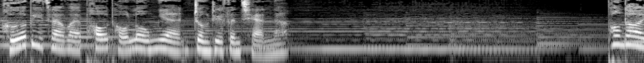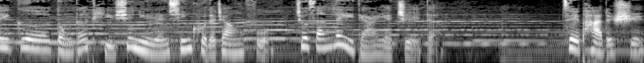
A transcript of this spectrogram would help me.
何必在外抛头露面挣这份钱呢？碰到一个懂得体恤女人辛苦的丈夫，就算累点儿也值得。最怕的是，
